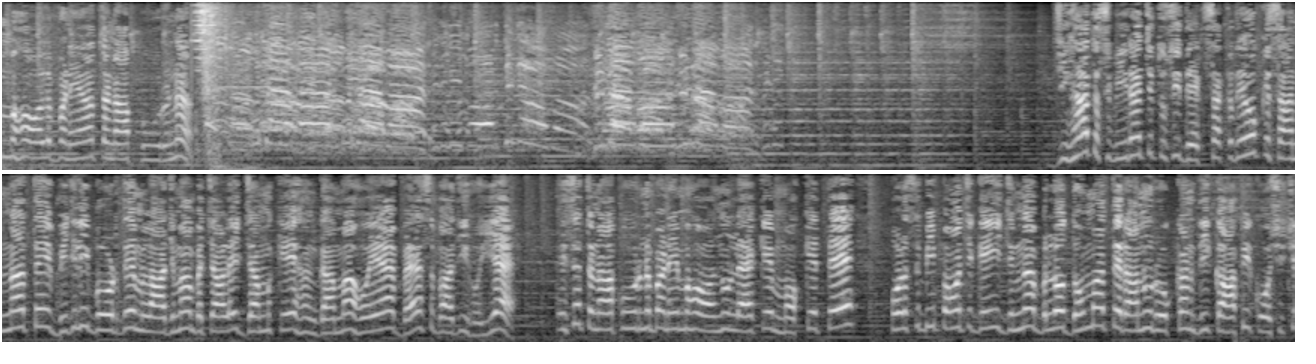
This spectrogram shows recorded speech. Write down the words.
ਮਾਹੌਲ ਬਣਿਆ ਤਣਾਪੂਰਨ ਜੀ ਹਾਂ ਤਸਵੀਰਾਂ 'ਚ ਤੁਸੀਂ ਦੇਖ ਸਕਦੇ ਹੋ ਕਿਸਾਨਾਂ ਤੇ ਬਿਜਲੀ ਬੋਰਡ ਦੇ ਮੁਲਾਜ਼ਮਾਂ ਵਿਚਾਲੇ ਜੰਮ ਕੇ ਹੰਗਾਮਾ ਹੋਇਆ, ਬਹਿਸਬਾਜ਼ੀ ਹੋਈ ਹੈ। ਇਸ ਤਣਾਪੂਰਨ ਬਣੇ ਮਾਹੌਲ ਨੂੰ ਲੈ ਕੇ ਮੌਕੇ ਤੇ ਪੁਲਿਸ ਵੀ ਪਹੁੰਚ ਗਈ, ਜਿਨ੍ਹਾਂ ਵੱਲੋਂ ਦੋਵਾਂ ਧਿਰਾਂ ਨੂੰ ਰੋਕਣ ਦੀ ਕਾਫੀ ਕੋਸ਼ਿਸ਼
